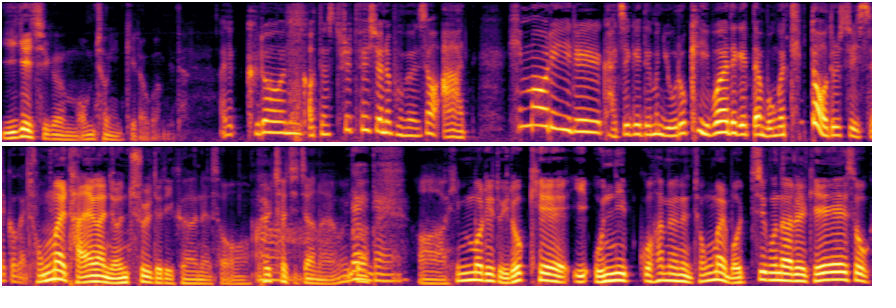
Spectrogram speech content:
이게 지금 엄청 인기라고 합니다. 아니 그런 어떤 street fashion을 보면서 아 흰머리를 가지게 되면 이렇게 입어야 되겠다 뭔가 팁도 얻을 수 있을 것 같아요. 정말 다양한 연출들이 그 안에서 아, 펼쳐지잖아요. 그러니까 네네. 아, 흰머리도 이렇게 이 옷 입고 하면은 정말 멋지구나를 계속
